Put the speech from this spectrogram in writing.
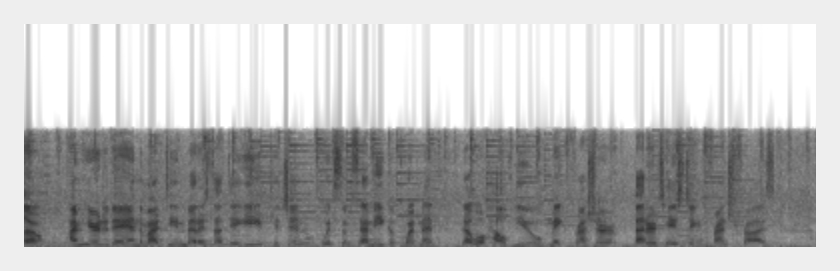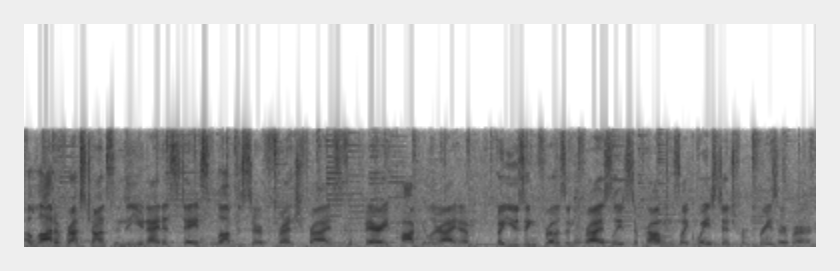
I'm here today in the Martin Berasategui kitchen with some Sammic equipment that will help you make fresher, better tasting French fries. A lot of restaurants in the United States love to serve French fries. It's a very popular item. But using frozen fries leads to problems like wastage from freezer burn.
